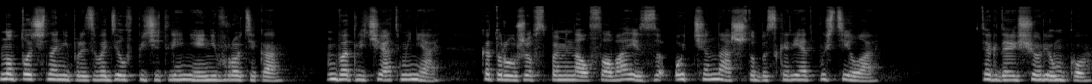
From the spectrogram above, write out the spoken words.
но точно не производил впечатления невротика. В отличие от меня, который уже вспоминал слова из «Отче наш», чтобы скорее отпустила. «Тогда еще рюмку»,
